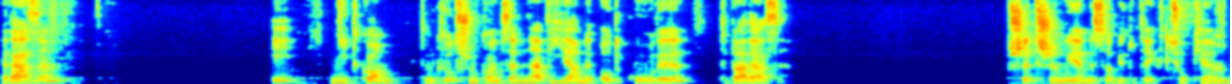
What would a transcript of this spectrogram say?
razem i nitką, tym krótszym końcem nawijamy od góry dwa razy. Przytrzymujemy sobie tutaj kciukiem.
